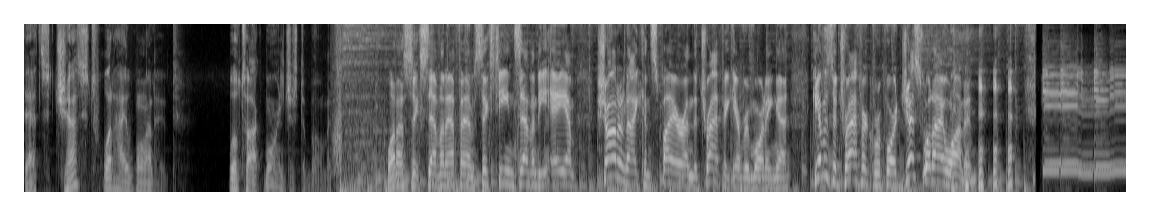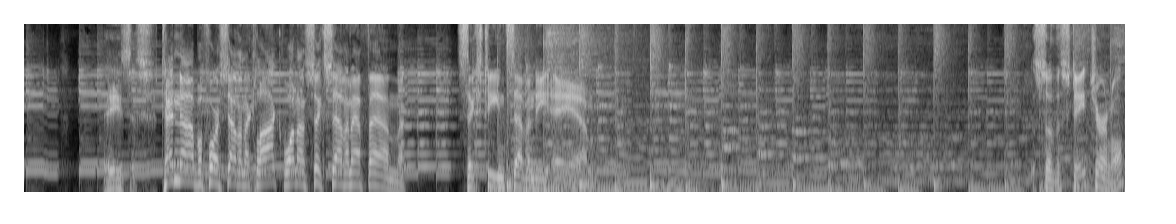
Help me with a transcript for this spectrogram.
That's just what I wanted. We'll talk more in just a moment. 1067 FM, 1670 AM. Sean and I conspire on the traffic every morning. Uh, give us a traffic report, just what I wanted. Jesus. 10 now before 7 o'clock, 1067 FM, 1670 AM. So the State Journal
